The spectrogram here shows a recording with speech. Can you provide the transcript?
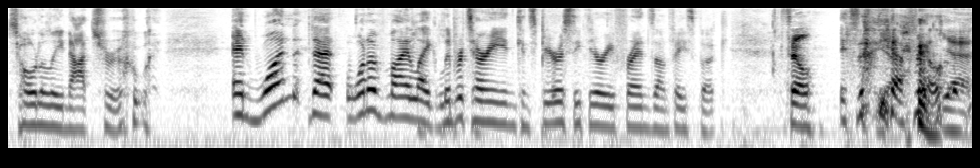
totally not true. and one that one of my like libertarian conspiracy theory friends on Facebook, Phil, it's yeah, Phil, Yeah,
